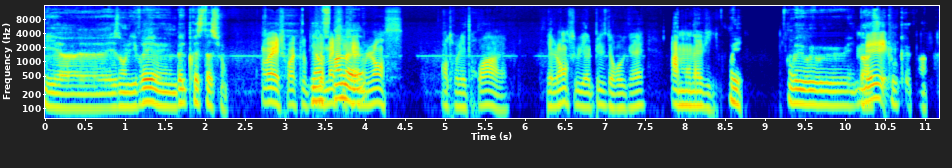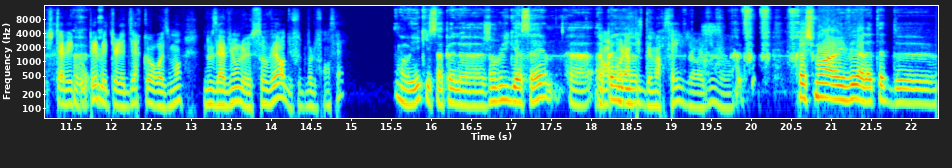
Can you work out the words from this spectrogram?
Et euh, ils ont livré une belle prestation. Ouais, je crois que le plus de enfin, matchs, c'est quand même Lens. Entre les trois, euh, c'est Lens où il y a le plus de regrets, à mon avis. Oui, oui, oui, oui. oui. Bah, Mais que. je t'avais euh, coupé, mais tu allais dire qu'heureusement, nous avions le sauveur du football français. oui, qui s'appelle Jean-Louis Gasset. euh, à Non, peine Olympique de Marseille, j'aurais dit. Mais bon. fraîchement arrivé à la tête de,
